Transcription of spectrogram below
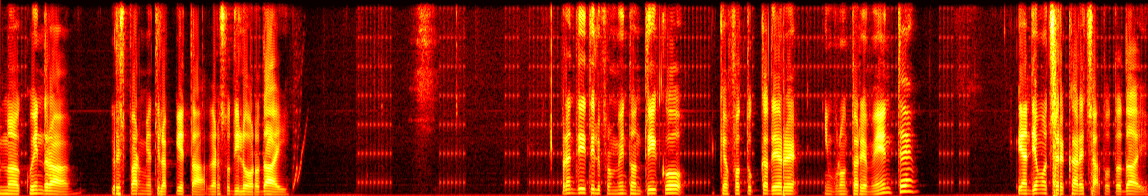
Ma Quindra Risparmiati la pietà verso di loro, dai. Prenditi il frammento antico che ha fatto cadere involontariamente e andiamo a cercare Chatot, dai.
